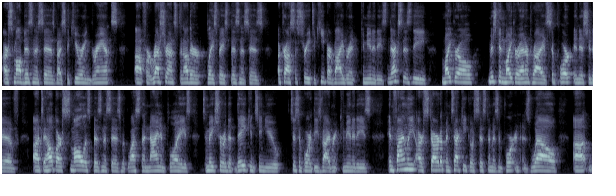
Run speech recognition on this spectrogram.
our small businesses by securing grants uh, for restaurants and other place-based businesses across the street to keep our vibrant communities. Next is the micro Michigan Micro Enterprise Support Initiative uh, to help our smallest businesses with less than nine employees to make sure that they continue to support these vibrant communities. And finally, our startup and tech ecosystem is important as well. Uh,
